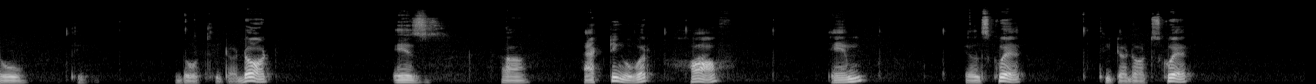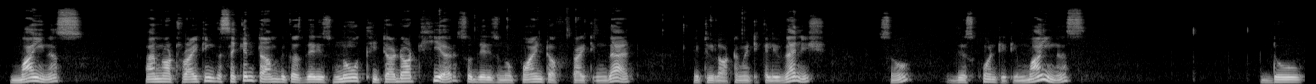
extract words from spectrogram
dou dou theta dot is uh, acting over half m L square theta dot square minus I am not writing the second term because there is no theta dot here. So, there is no point of writing that it will automatically vanish. So, this quantity minus dou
